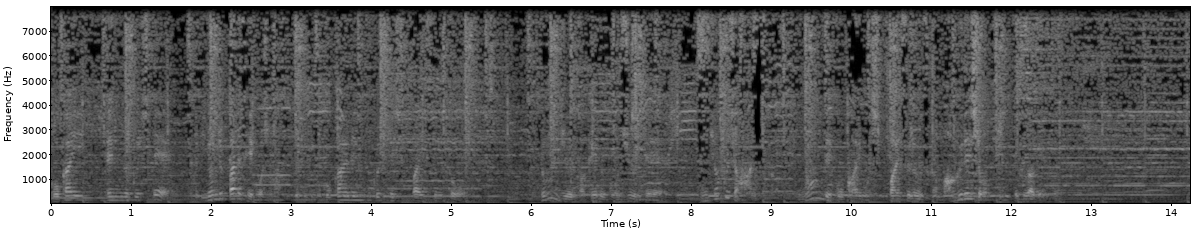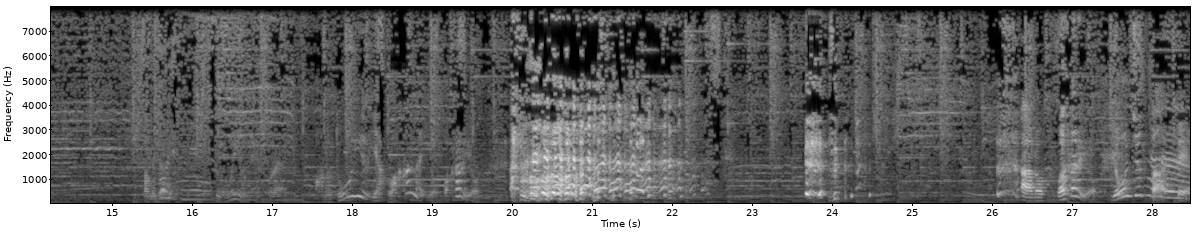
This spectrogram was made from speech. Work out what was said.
5回連続して40%で成功しますって時に5回連続して失敗すると 40×50 で200じゃないなんで5回も失敗するんですか？バグでしょ？って言ってくるわけですよ。バグだろそうですね。すごいよねこれ。あのどういういやわかんないよ。わかるよ。あのわかるよ。40%って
